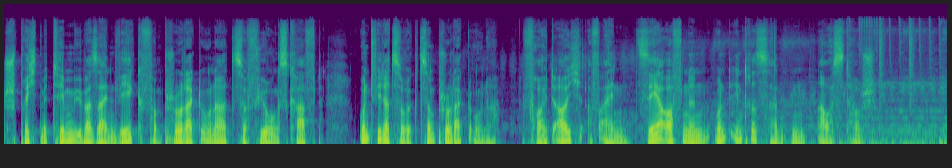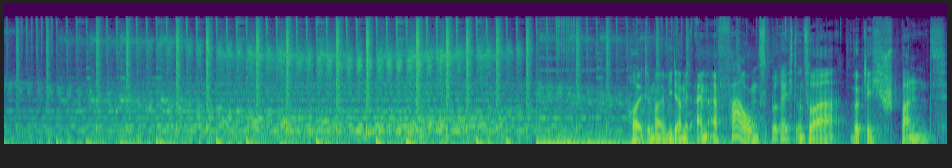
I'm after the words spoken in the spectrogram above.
spricht mit Tim über seinen Weg vom Product Owner zur Führungskraft und wieder zurück zum Product Owner. Freut euch auf einen sehr offenen und interessanten Austausch. Heute mal wieder mit einem Erfahrungsbericht und zwar wirklich spannend.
